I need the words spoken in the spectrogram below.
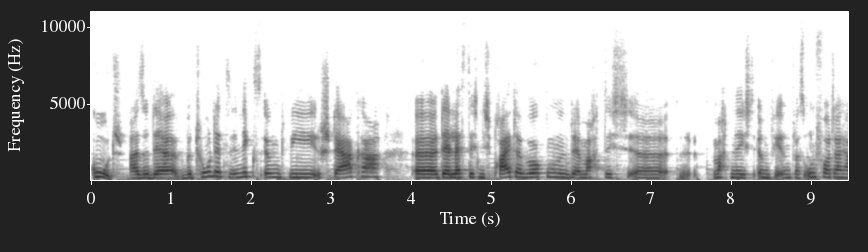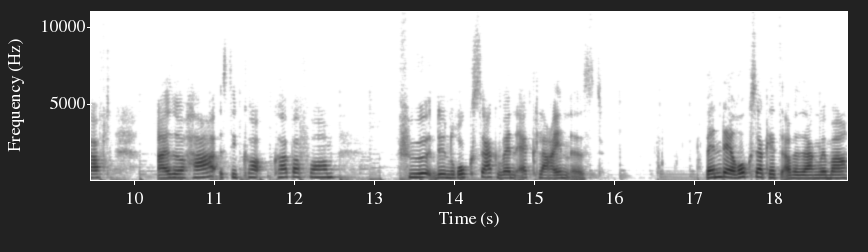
gut. Also der betont jetzt nichts irgendwie stärker, äh, der lässt dich nicht breiter wirken, der macht dich äh, macht nicht irgendwie irgendwas unvorteilhaft. Also Haar ist die Ko Körperform für den Rucksack, wenn er klein ist. Wenn der Rucksack jetzt aber, sagen wir mal,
